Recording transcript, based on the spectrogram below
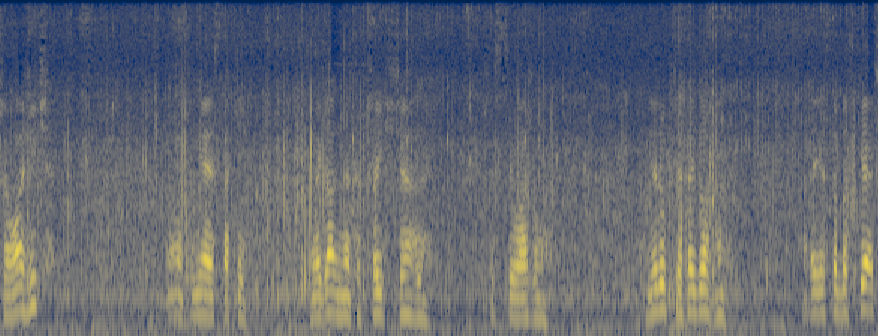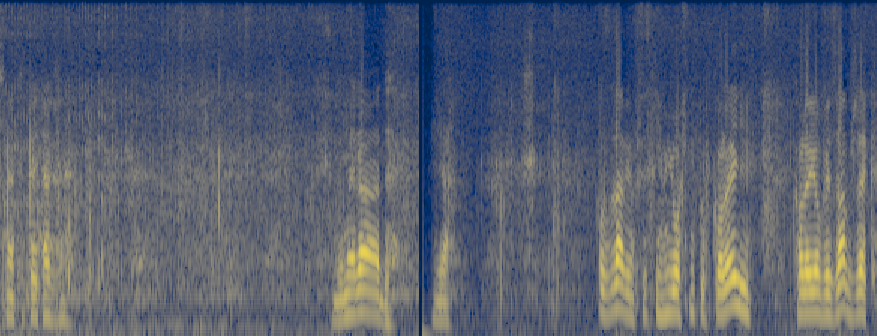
przełazić no tu nie jest takie legalne to przejście ale wszyscy łażą nie róbcie tego no, ale jest to bezpieczne tutaj także Damy radę. Ja. Pozdrawiam wszystkich miłośników kolei. Kolejowy Zabrzeg.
